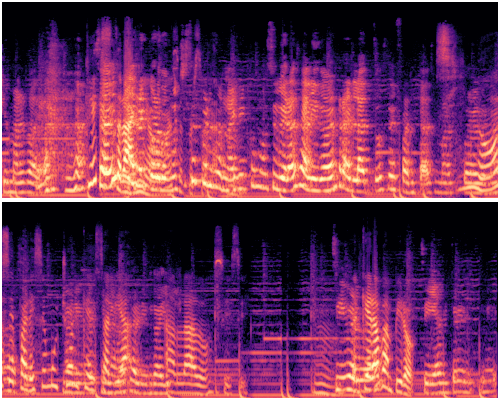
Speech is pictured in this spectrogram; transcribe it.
Qué malvada. Qué ¿Sabes? extraño Me recordó mucho ese personaje. personaje como si hubiera salido en relatos de fantasmas. Sí, no, se razón. parece mucho al que salía saliendo ahí. al lado. Sí, sí. Mm. Sí, el que era vampiro. Sí, a mí también me,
